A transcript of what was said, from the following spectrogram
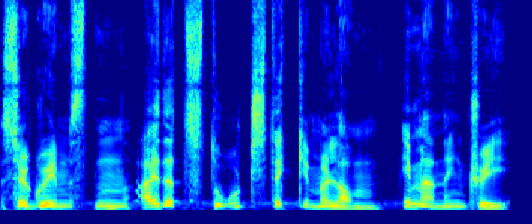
Sir Grimston eide et stort stykke med land i Manningtree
